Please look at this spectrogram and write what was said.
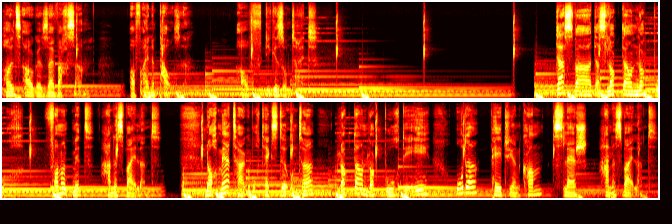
Holzauge sei wachsam auf eine Pause. Auf die Gesundheit. Das war das Lockdown-Logbuch von und mit Hannes Weiland. Noch mehr Tagebuchtexte unter lockdownlogbuch.de oder patreon.com slash Hannes Weiland.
